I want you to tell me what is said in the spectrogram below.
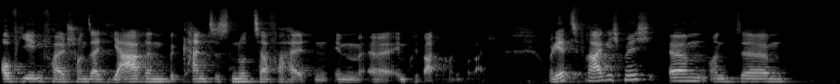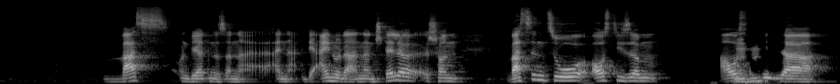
auf jeden Fall schon seit Jahren bekanntes Nutzerverhalten im, äh, im Privatkundenbereich. Und jetzt frage ich mich, ähm, und ähm, was, und wir hatten das an, an, der einen oder anderen Stelle schon, was sind so aus diesem, aus mhm. dieser,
